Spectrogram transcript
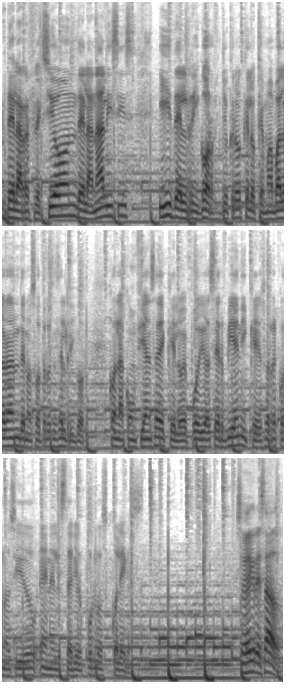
de la reflexión, del análisis y del rigor. Yo creo que lo que más valoran de nosotros es el rigor, con la confianza de que lo he podido hacer bien y que eso es reconocido en el exterior por los colegas. Soy egresado,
